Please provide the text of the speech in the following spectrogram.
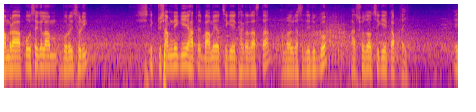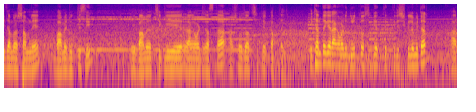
আমরা পৌঁছে গেলাম বরৈছড়ি একটু সামনে গিয়ে হাতের বামে হচ্ছে গিয়ে ঘাগড়ার রাস্তা, আমরা ওই রাস্তা দিয়ে ঢুকবো, আর সোজা হচ্ছে গিয়ে কাপ্তাই। এই যে আমরা সামনে বামে ঢুকতেছি, এই বামে হচ্ছে গিয়ে রাঙামাটি রাস্তা, আর সোজা হচ্ছে গিয়ে কাপ্তাই। এখান থেকে রাঙামাটির দূরত্ব হচ্ছে গিয়ে তেত্রিশ কিলোমিটার, আর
